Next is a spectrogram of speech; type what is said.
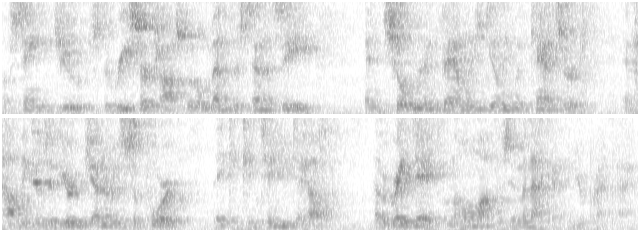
of St. Jude's, the research hospital, Memphis, Tennessee, and children and families dealing with cancer, and how because of your generous support, they can continue to help. Have a great day from the home office in Manaca and your Pratte Pack.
